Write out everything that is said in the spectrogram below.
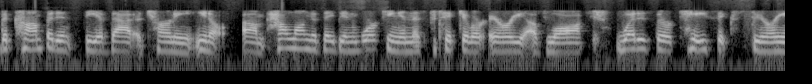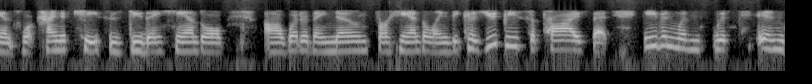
the competency of that attorney. You know, um, how long have they been working in this particular area of law? What is their case experience? What kind of cases do they handle? Uh, what are they known for handling? Because you'd be surprised that even when within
